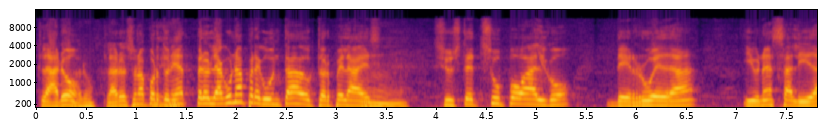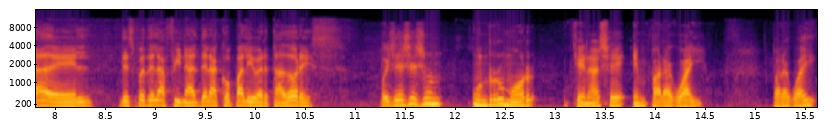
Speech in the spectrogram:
Claro, claro, es una oportunidad. Pero le hago una pregunta, doctor Peláez. Mm. Si usted supo algo de Rueda y una salida de él después de la final de la Copa Libertadores. Pues ese es un, rumor que nace en Paraguay. Paraguay,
